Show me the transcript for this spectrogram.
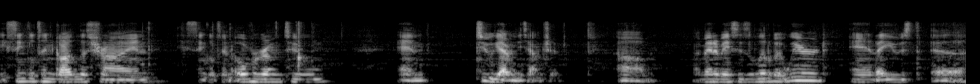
a Singleton Godless Shrine, a Singleton Overgrown Tomb, and 2 Gavony Township. Um, my mana base is a little bit weird, and I used a,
